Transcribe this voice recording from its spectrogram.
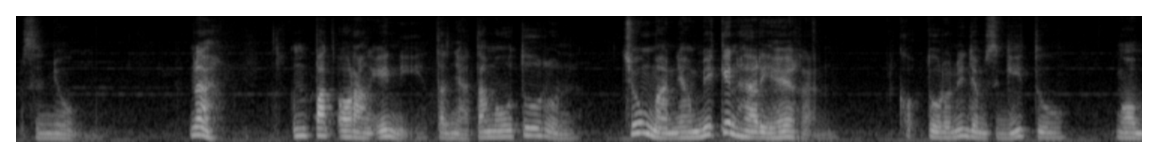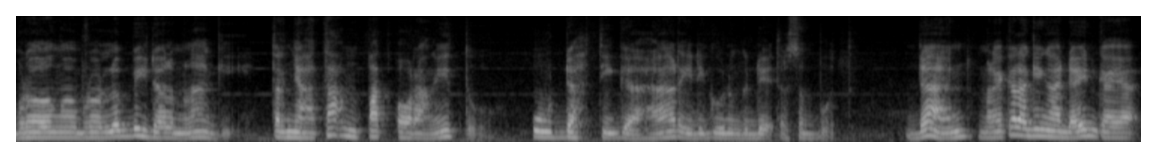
senyum. Nah, empat orang ini ternyata mau turun. Cuman yang bikin Hari heran, kok turunnya jam segitu? Ngobrol-ngobrol lebih dalam lagi. Ternyata empat orang itu udah tiga hari di Gunung Gede tersebut. Dan mereka lagi ngadain kayak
